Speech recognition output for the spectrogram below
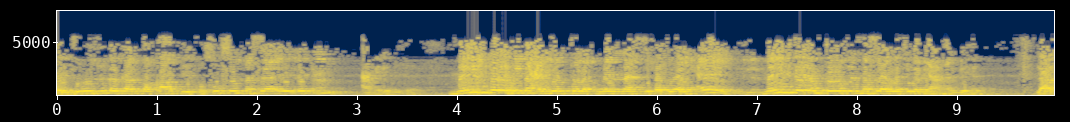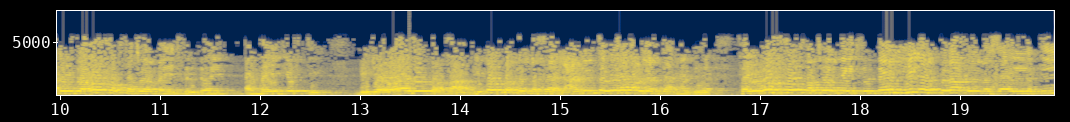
يجوز لك البقاء في خصوص المسائل التي عمل بها ما يقدر هنا أن ينطلق من نفس فتوى الحي ما يقدر ينطلق المسائل التي لم يعمل بها لكن إذا وصف فتوى الميت في البيت الميت يفتي بجواز البقاء في مطلق المسائل عملت بها أو لم تعمل بها. فيوصف فتوى الميت في البيت للانطلاق للمسائل التي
